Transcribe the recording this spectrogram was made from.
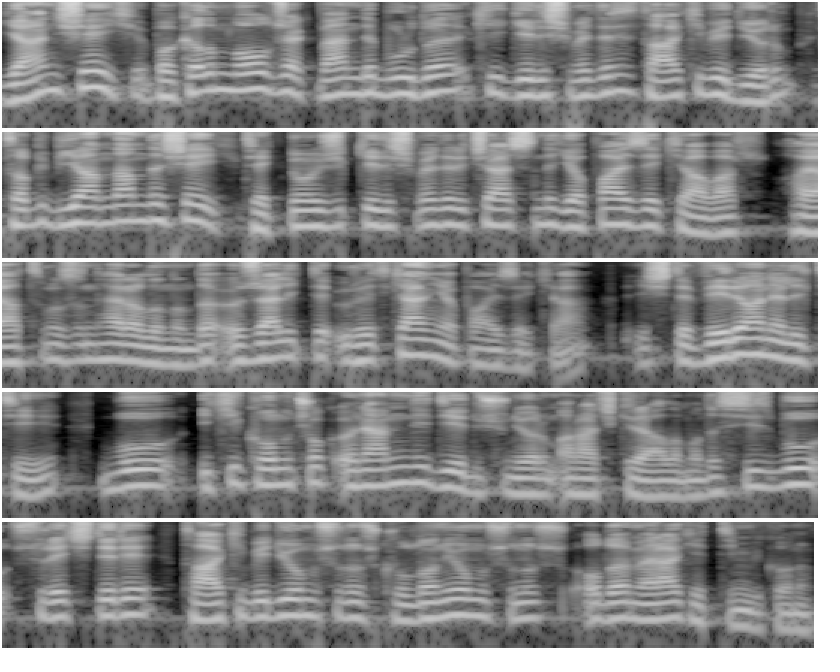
Yani şey bakalım ne olacak ben de buradaki gelişmeleri takip ediyorum. Tabii bir yandan da şey teknolojik gelişmeler içerisinde yapay zeka var hayatımızın her alanında özellikle üretken yapay zeka. İşte veri analitiği bu iki konu çok önemli diye düşünüyorum araç kiralamada. Siz bu süreçleri takip ediyor musunuz, kullanıyor musunuz? O da merak ettiğim bir konu.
